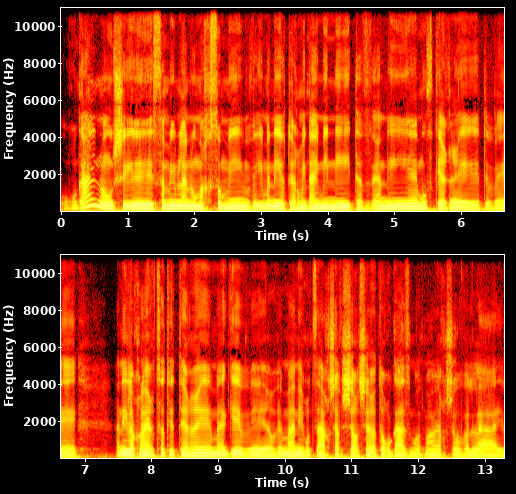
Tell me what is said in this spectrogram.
הורגלנו ששמים לנו מחסומים, ואם אני יותר מדי מינית, אז אני אה, מופקרת, ואני לא יכולה לרצות יותר אה, מהגבר, ומה אני רוצה עכשיו, שרשרת אורגזמות, מה הוא יחשוב עליי,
